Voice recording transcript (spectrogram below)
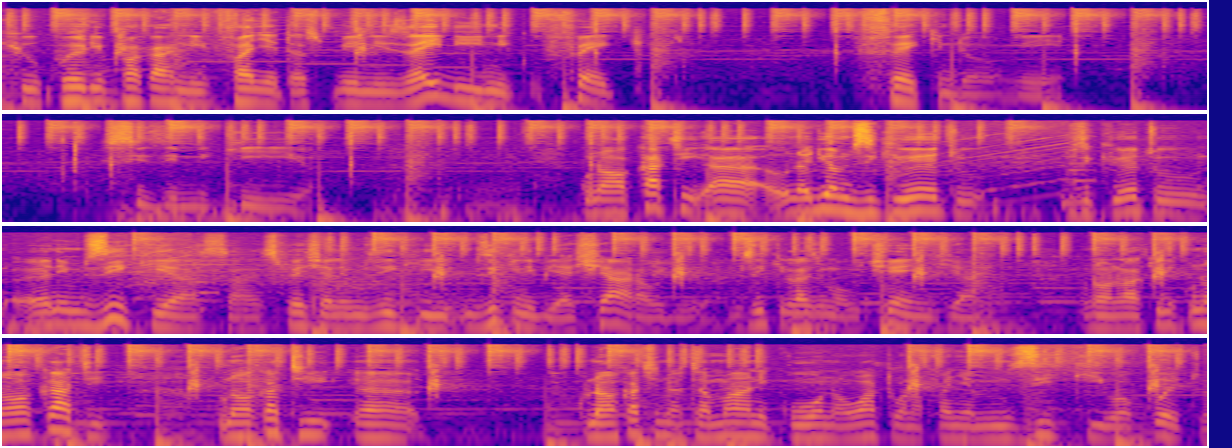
kiukweli mpaka nifanye tasmini zaidi ni fake fake ndo mi sizimikii hiyo. Kuna wakati uh, unajua mziki wetu mziki wetu yani mziki hasa especially mziki mziki ni biashara ujua mziki lazima uchange yani. Unaona lakini kuna wakati kuna wakati uh, kuna wakati natamani kuona watu wanafanya mziki wa kwetu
